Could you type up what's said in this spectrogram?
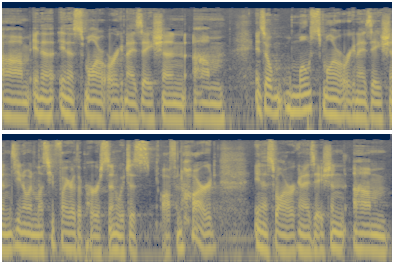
um, in a in a smaller organization, um, and so most smaller organizations, you know, unless you fire the person, which is often hard in a smaller organization, um,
